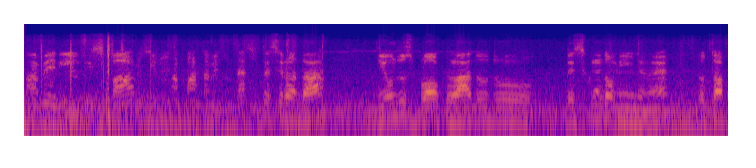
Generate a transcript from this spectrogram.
haveriam disparos em um apartamento do 13 terceiro andar de um dos blocos lá do, do desse condomínio, né? Do Top,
